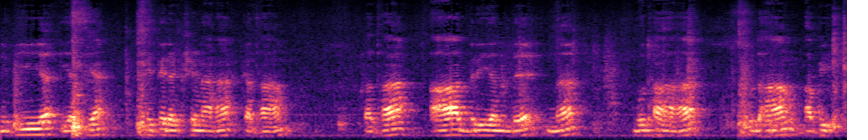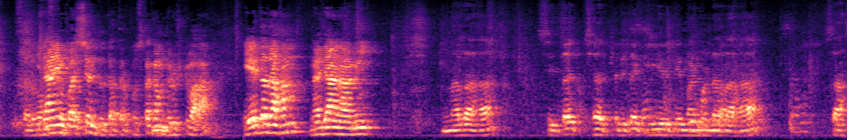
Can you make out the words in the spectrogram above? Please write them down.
निपीय यस्य स्थितिरक्षिणः कथां तथा आद्रियन्ते न बुधाः सुधाम् अपि। इदानीं पश्यन्तु तत्र पुस्तकं दृष्ट्वा एतदहं न जानामि। नलः शितच्छत्रितकीर्तिमण्डलः सः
